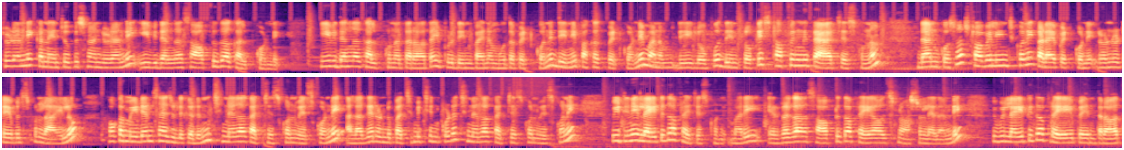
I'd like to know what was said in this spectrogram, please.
చూడండి ఇక్కడ నేను చూపిస్తున్నాను చూడండి ఈ విధంగా సాఫ్ట్గా కలుపుకోండి. ఈ విధంగా కలుపుకున్న తర్వాత ఇప్పుడు దీనిపైన మూత పెట్టుకొని దీన్ని పక్కకు పెట్టుకోండి. మనం దీనిలోపు దీంట్లోకి స్టఫింగ్ని తయారు చేసుకున్నాం. దానికోసం స్టవ్ వెలిగించుకొని కడాయి పెట్టుకొని రెండు టేబుల్ స్పూన్ల ఆయిల్ ఒక మీడియం సైజ్ ఉల్లిగడ్డని చిన్నగా కట్ చేసుకొని వేసుకోండి. అలాగే రెండు పచ్చిమిర్చిని కూడా చిన్నగా కట్ చేసుకొని వేసుకొని వీటిని లైట్గా ఫ్రై చేసుకోండి. మరి ఎర్రగా సాఫ్ట్గా ఫ్రై అవ్వాల్సిన అవసరం లేదండి. ఇవి లైట్గా ఫ్రై అయిపోయిన తర్వాత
